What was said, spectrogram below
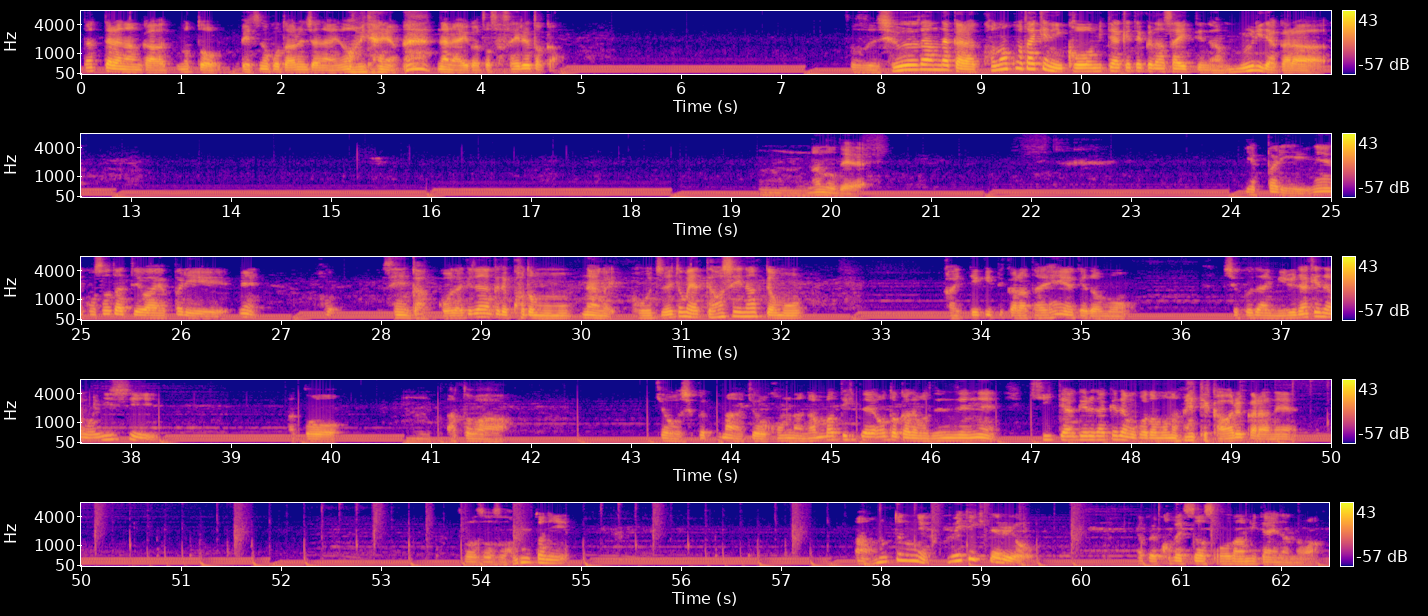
だったらなんかもっと別のことあるんじゃないの？みたいな、習い事させるとか。そう、集団だからこの子だけにこう見てあげてくださいっていうのは無理だから、うんなので、やっぱりね、子育てはやっぱりね、学校だけじゃなくて子供も、なんか、お家の人もやってほしいなって思う。帰ってきてから大変やけども、宿題見るだけでもいいし、あと、うん、あとは、今日宿、まあ今日こんなん頑張ってきたよとかでも全然ね、聞いてあげるだけでも子供の目って変わるからね。そうそうそう、本当に。あ、本当にね、増えてきてるよ。やっぱり個別の相談みたいなのは。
